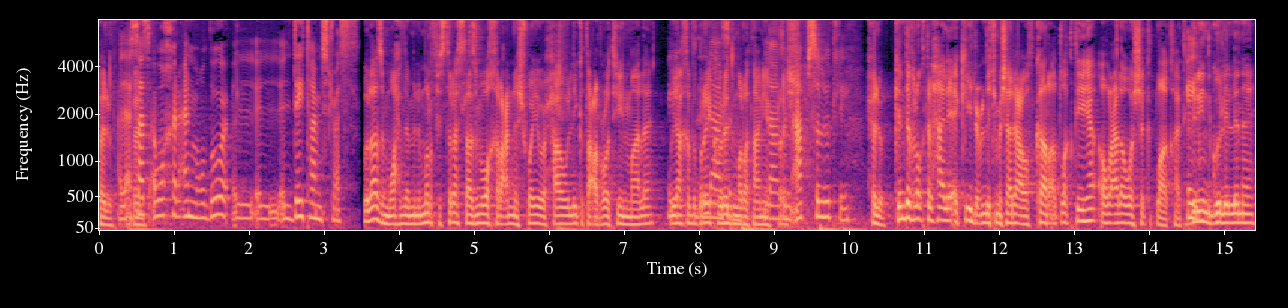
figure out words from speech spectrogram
حلو على أساس حلو. أوخر عن موضوع ال daytime stress ولازم واحد لما يمر في stress لازم يوخر عنه شوي ويحاول يقطع الروتين ماله وياخذ break ويرد مرة ثانية لازم fresh. absolutely حلو. كنت في الوقت الحالي أكيد عندك مشاريع وأفكار أطلقتيها أو على وشك إطلاقها. تقدرين تقولي لنا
